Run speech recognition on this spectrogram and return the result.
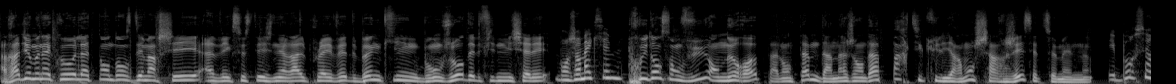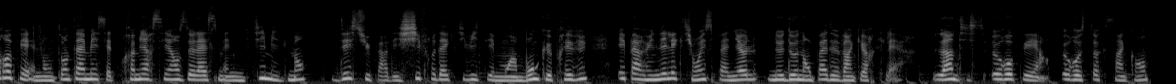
Radio Monaco, la tendance des marchés avec Société Générale Private Banking. Bonjour Delphine Michalet. Bonjour Maxime. Prudence en vue en Europe à l'entame d'un agenda particulièrement chargé cette semaine. Les bourses européennes ont entamé cette première séance de la semaine timidement, déçues par des chiffres d'activité moins bons que prévus et par une élection espagnole ne donnant pas de vainqueur clair. L'indice européen Eurostock 50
